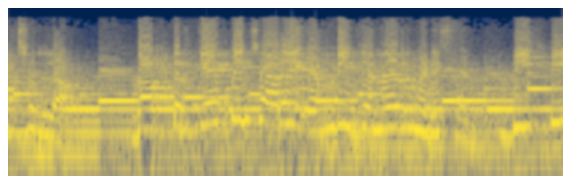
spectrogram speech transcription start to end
టక్కీస్ లైన్ మా చెల్ల doctor KP Chari MD general medicine BP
